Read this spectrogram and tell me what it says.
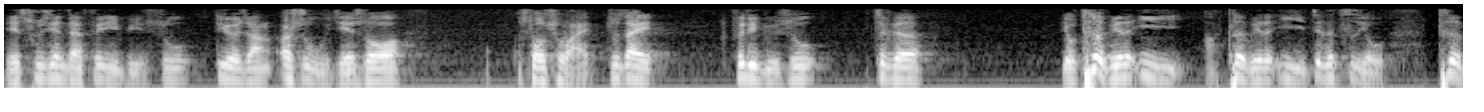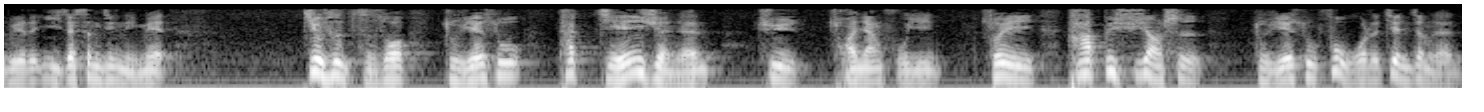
也出现在腓立比书第二章二十五节说说出来，就在腓立比书这个有特别的意义啊，特别的意义。这个字有特别的意义，在圣经里面就是指说主耶稣他拣选人去传扬福音。所以他必须要是主耶稣复活的见证人。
